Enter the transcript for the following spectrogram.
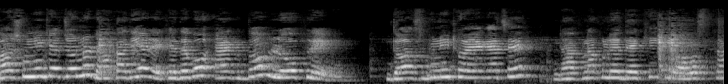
দশ মিনিটের জন্য ঢাকা দিয়ে রেখে দেব একদম লো ফ্লেমে। দশ মিনিট হয়ে গেছে, ঢাকনা খুলে দেখি কি অবস্থা।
